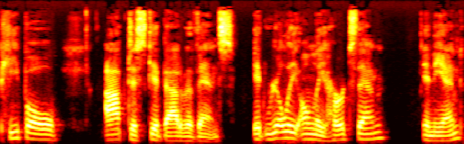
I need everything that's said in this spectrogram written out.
people opt to skip out of events, it really only hurts them in the end?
